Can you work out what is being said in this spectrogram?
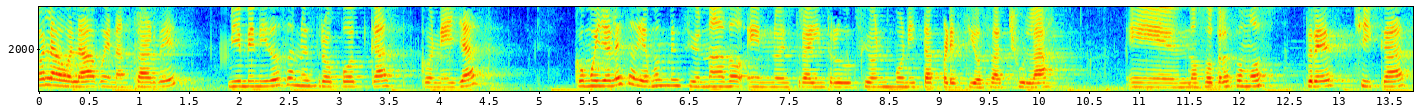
Hola, hola, buenas tardes. Bienvenidos a nuestro podcast con ellas. Como ya les habíamos mencionado en nuestra introducción bonita, preciosa, chula, eh, nosotras somos tres chicas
